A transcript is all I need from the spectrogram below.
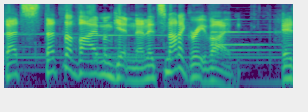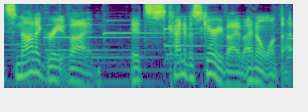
That's that's the vibe I'm getting, and it's not a great vibe. It's not a great vibe. It's kind of a scary vibe. I don't want that.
